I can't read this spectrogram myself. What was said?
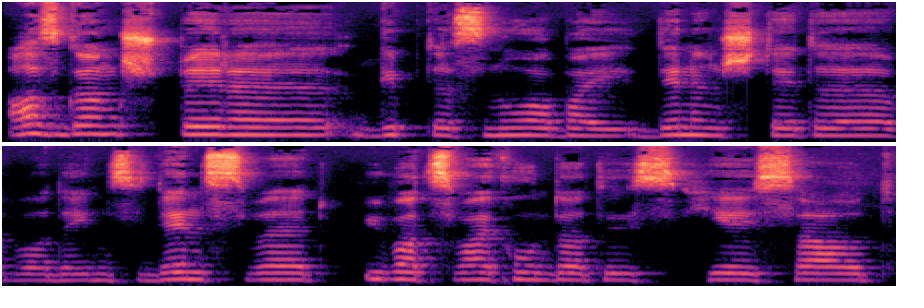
Ausgangssperre gibt es nur bei den Städten, wo der Inzidenzwert über 200 ist. Hier ist halt,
